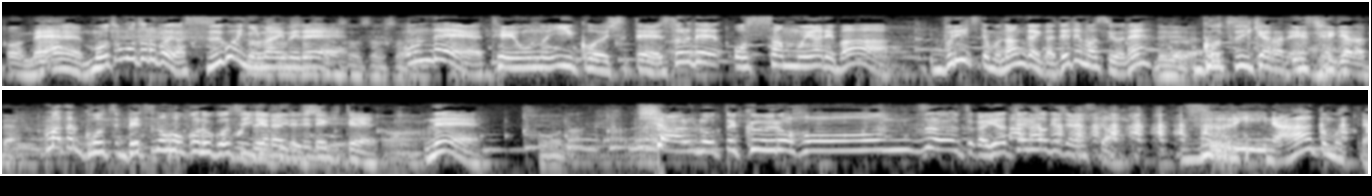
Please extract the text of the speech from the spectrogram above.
そうね。もともとの声がすごい2枚目でそうそうそうそう、そうほんで、低音のいい声してて、それでおっさんもやれば、ブリーチでも何回か出てますよね出てる。ごついキャラで冷。静キャラで。またごつ、別の方向のごついキャラで出てきてねえ、ね。シャルロッテ・クールホーンズとかやってるわけじゃないですか。ずりーなーと思って。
